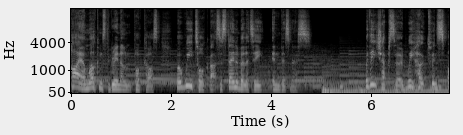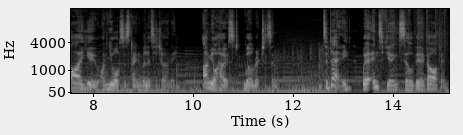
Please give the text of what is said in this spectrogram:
Hi, and welcome to the Green Element Podcast, where we talk about sustainability in business. With each episode, we hope to inspire you on your sustainability journey. I'm your host, Will Richardson. Today, we're interviewing Sylvia Garvin,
